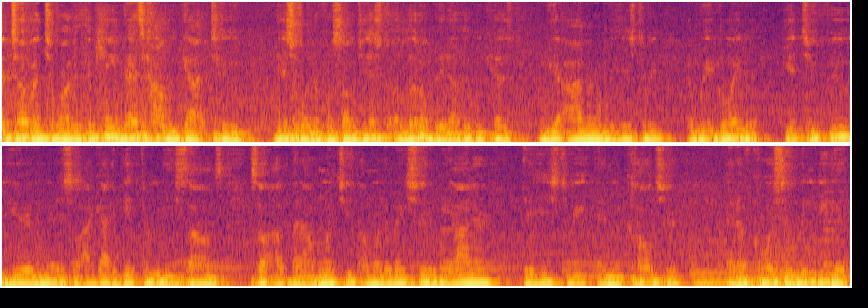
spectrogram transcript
Harriet Tubman to Martin Luther King, that's how we got to this wonderful song, just a little bit of it because we are honoring the history and we're going to get to food here in a minute, so I got to get through these songs. So, uh, but I want you, I want to make sure that we honor the history and the culture, and of course, it wouldn't be the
